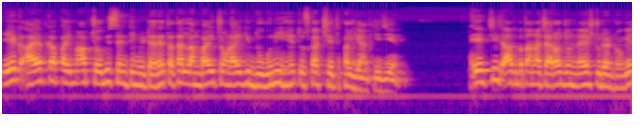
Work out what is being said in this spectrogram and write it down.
एक आयत का परिमाप 24 सेंटीमीटर है तथा लंबाई चौड़ाई की दुगुनी है तो उसका क्षेत्रफल ज्ञात कीजिए। एक चीज़ आज बताना चाह रहा हूँ, जो नए स्टूडेंट होंगे,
